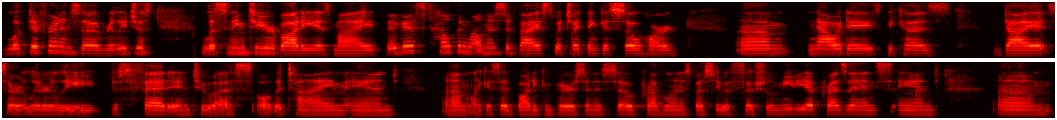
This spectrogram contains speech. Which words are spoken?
look different. And so, really, just listening to your body is my biggest health and wellness advice, which I think is so hard um, nowadays because diets are literally just fed into us all the time. And um, like I said, body comparison is so prevalent, especially with social media presence. And um,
